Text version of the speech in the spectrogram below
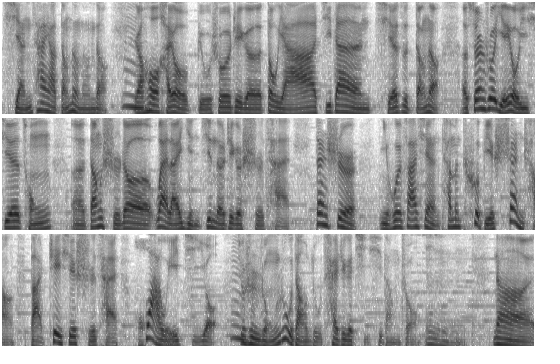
咸菜呀，等等等等，然后还有比如说这个豆芽、鸡蛋、茄子等等。呃，虽然说也有一些从呃当时的外来引进的这个食材，但是你会发现他们特别擅长把这些食材化为己有，就是融入到鲁菜这个体系当中。嗯，那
